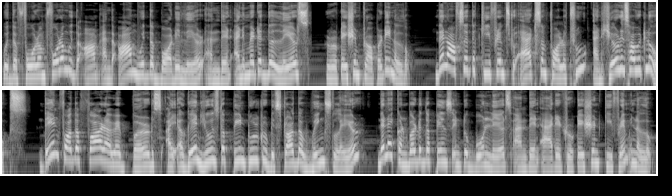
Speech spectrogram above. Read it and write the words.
with the forearm, forearm with the arm and the arm with the body layer and then animated the layers rotation property in a loop. Then offset the keyframes to add some follow through and here is how it looks. Then for the far away birds, I again used the pin tool to distort the wings layer. Then I converted the pins into bone layers and then added rotation keyframe in a loop.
